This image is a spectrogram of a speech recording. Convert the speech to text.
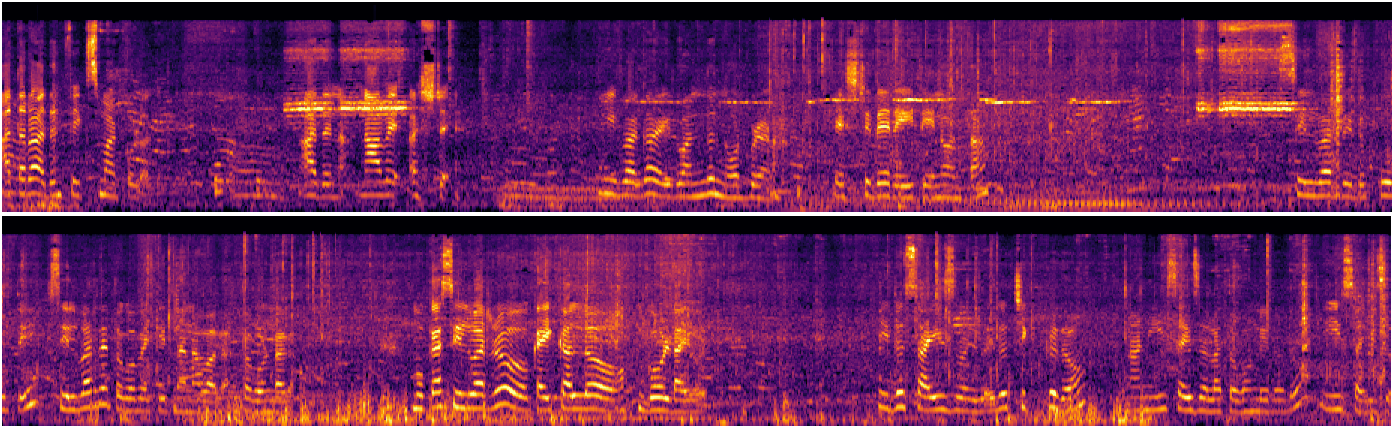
ಆ ಥರ ಅದನ್ನು ಫಿಕ್ಸ್ ಮಾಡ್ಕೊಳ್ಳೋದು. ಅದನ್ನು ನಾವೇ ಅಷ್ಟೇ. ಇವಾಗ ಇದು ಒಂದು ನೋಡ್ಬಿಡೋಣ. ಎಷ್ಟಿದೆ ರೇಟ್ ಏನು ಅಂತ. ಸಿಲ್ವರ್ದು ಇದು ಪೂರ್ತಿ. ಸಿಲ್ವರ್ದೇ ತೊಗೋಬೇಕಿತ್ತು ನಾನು ಅವಾಗ, ತೊಗೊಂಡಾಗ. ಮುಖ ಸಿಲ್ವರು ಕೈಕಲ್ಲು ಗೋಲ್ಡ್ ಆಗೋದು ಇದು ಸೈಜು ಇದು. ಇದು ಚಿಕ್ಕದು. ನಾನು ಈ ಸೈಜೆಲ್ಲ ತೊಗೊಂಡಿರೋದು. ಈ ಸೈಜು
